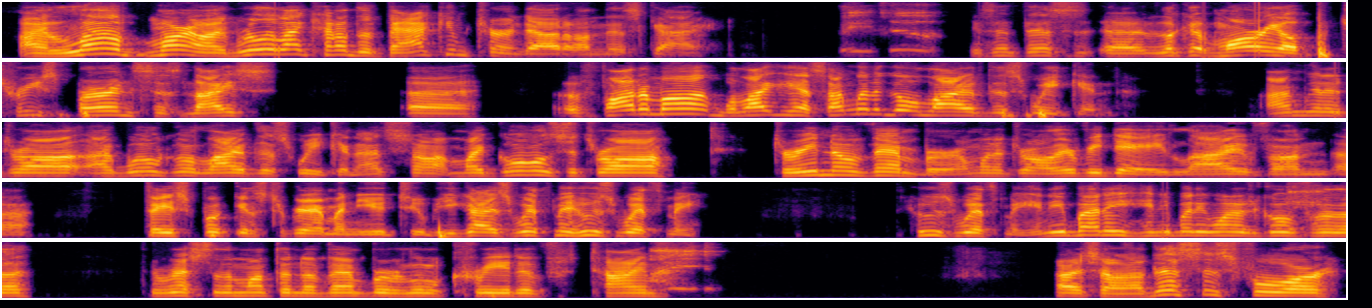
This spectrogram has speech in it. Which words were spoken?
I love Mario. I really like how the vacuum turned out on this guy. Me too. Isn't this? Uh, look at Mario. Patrice Burns is nice. Uh, uh, Fatima, well, I yes, I'm going to go live this weekend. I'm going to draw. I will go live this weekend. I saw my goal is to draw during November. I'm going to draw every day live on uh, Facebook, Instagram, and YouTube. You guys with me? Who's with me? Who's with me? Anybody? Anybody wanted to go for the the rest of the month of November? A little creative time. All right, so this is for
